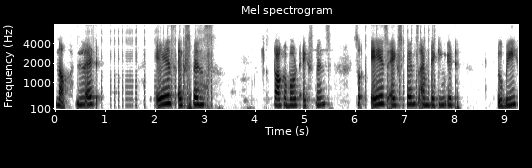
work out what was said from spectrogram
Now let a's expense talk about expense. So a's expense i'm taking it to be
